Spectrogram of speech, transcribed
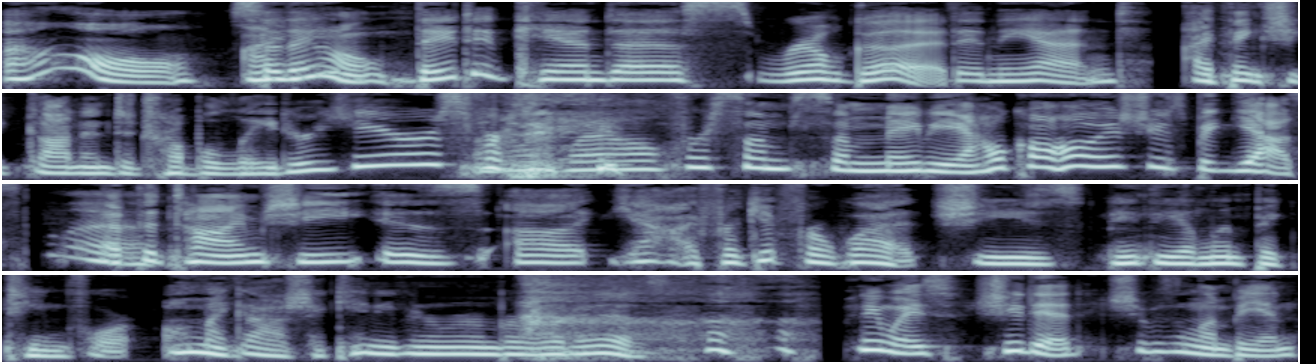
Oh, so I they know. they did Candace real good in the end. I think she got into trouble later years for Oh, well. for some some maybe alcohol issues, but yes, Eh. at the time she is uh yeah, I forget for what she's made the Olympic team for. Oh my gosh, I can't even remember what it is. Anyways, she did. She was Olympian.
